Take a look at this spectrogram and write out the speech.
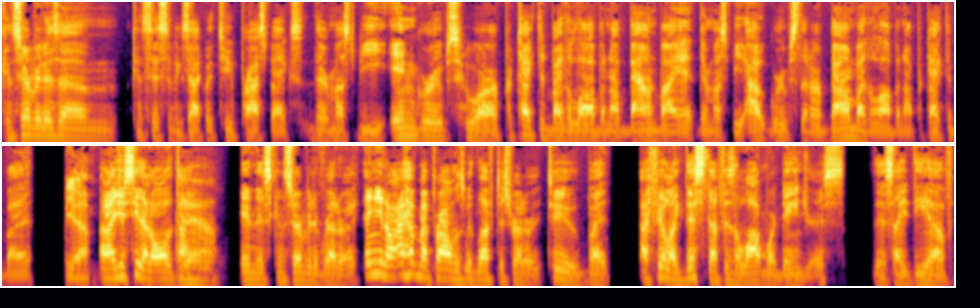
conservatism consists of exactly two prospects. There must be in groups who are protected by the law but not bound by it. There must be out groups that are bound by the law but not protected by it. Yeah. And I just see that all the time yeah in this conservative rhetoric. And, you know, I have my problems with leftist rhetoric too, but I feel like this stuff is a lot more dangerous. This idea of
